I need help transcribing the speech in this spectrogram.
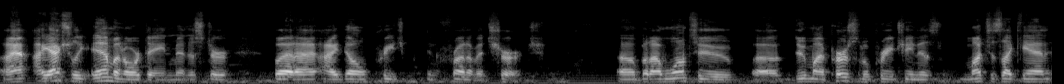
I, I, actually am an ordained minister, but I, I don't preach in front of a church. Uh, but I want to uh, do my personal preaching as much as I can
